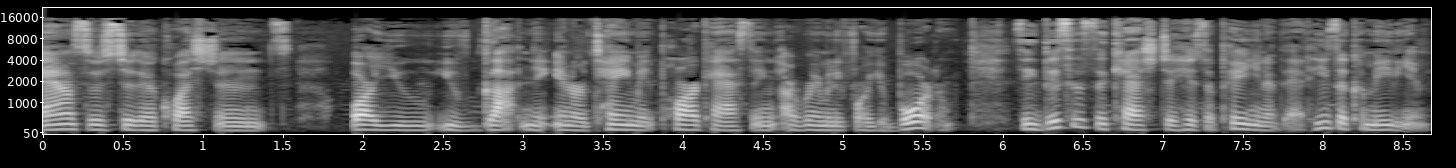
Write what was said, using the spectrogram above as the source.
answers to their questions, or you you've gotten the entertainment podcasting a remedy for your boredom. See, this is the catch to his opinion of that. He's a comedian,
